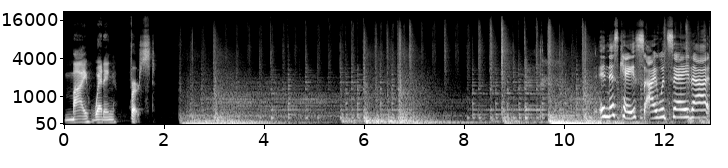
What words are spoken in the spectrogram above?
my wedding first? In this case, I would say that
